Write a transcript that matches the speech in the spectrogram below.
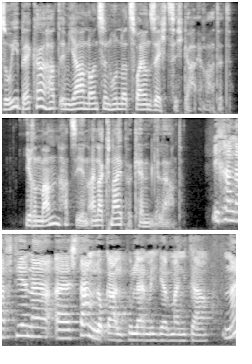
Zoe Becker hat im Jahr 1962 geheiratet. Ihren Mann hat sie in einer Kneipe kennengelernt. Είχαν αυτοί ένα ε, stam lokal που λέμε γερμανικά. Ναι.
